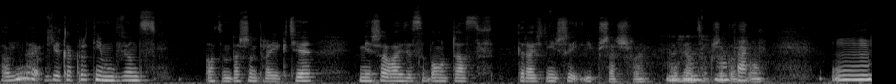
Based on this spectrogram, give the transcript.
Paulina, kilkakrotnie mówiąc o tym waszym projekcie, mieszałaś ze sobą czas teraźniejszy i przeszły, mówiąc o no Grzegorzu. tak. Mm,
